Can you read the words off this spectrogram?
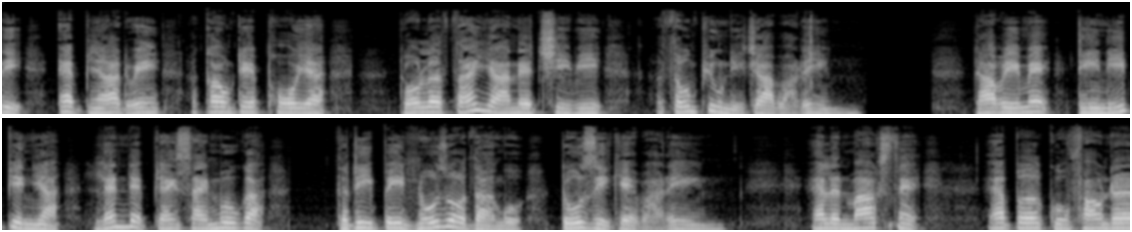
သည့် app များတွင် အကောင့်တွေဖော်ရန် ဒေါ်လာသန်းရာနဲ့ချီပြီးအသုံးပြုနေကြပါတယ်။ဒါပေမဲ့ဒီနည်းပညာလက်နက်ပြိုင်ဆိုင်မှုကတတိပေးနှိုးဆော်တံကို တိုးစေခဲ့ပါတယ်။ Elon Musk နဲ့ Apple co-founder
